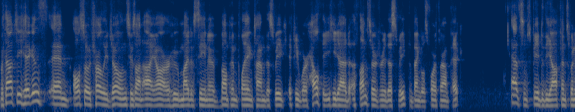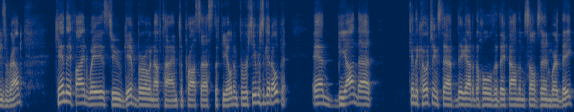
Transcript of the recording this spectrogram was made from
Without Tee Higgins and also Charlie Jones, who's on IR, who might have seen a bump in playing time this week if he were healthy. He had a thumb surgery this week, the Bengals' fourth round pick. Add some speed to the offense when he's around. Can they find ways to give Burrow enough time to process the field and for receivers to get open? And beyond that, can the coaching staff dig out of the hole that they found themselves in where they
